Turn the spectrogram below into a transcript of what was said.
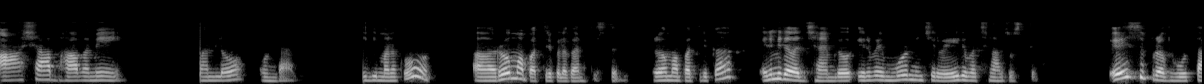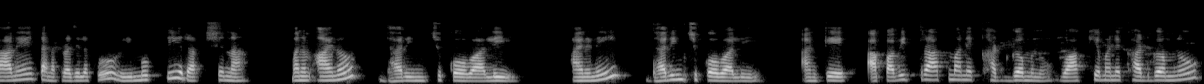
ఆశాభావమే మనలో ఉండాలి. ఇది మనకు రోమ పత్రికలో కనిపిస్తుంది. రోమ పత్రిక ఎనిమిదవ అధ్యాయంలో ఇరవై నుంచి ఇరవై వచనాలు చూస్తే ఏసు ప్రభు తానే తన ప్రజలకు విముక్తి రక్షణ మనం ఆయన ధరించుకోవాలి. ఆయనని ధరించుకోవాలి. అంటే ఆ పవిత్రాత్మ అనే ఖడ్గమును వాక్యం అనే ఖడ్గమును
